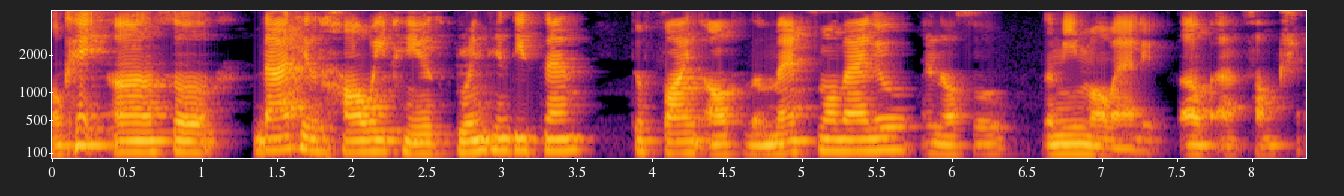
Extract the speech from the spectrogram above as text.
Okay, uh, so that is how we can use gradient descent to find out the maximal value and also the minimal value of a function.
